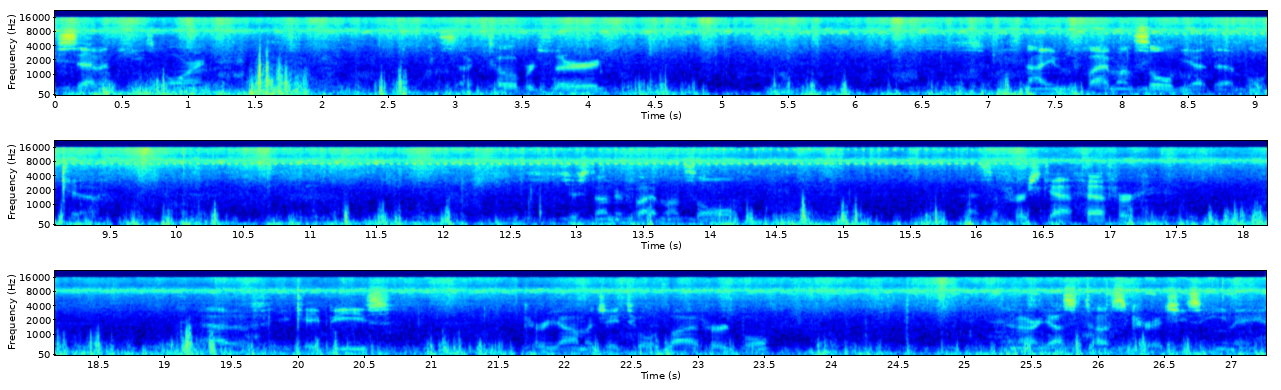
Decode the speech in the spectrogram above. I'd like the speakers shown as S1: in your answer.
S1: 27th he's born. It's October 3rd. He's not even five months old yet, that bull calf. Just under five months old. That's a first calf heifer out of UKB's Kuriyama J205 herd bull. And our Yasutatsu Kurachi Hime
